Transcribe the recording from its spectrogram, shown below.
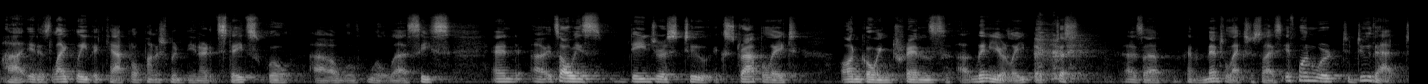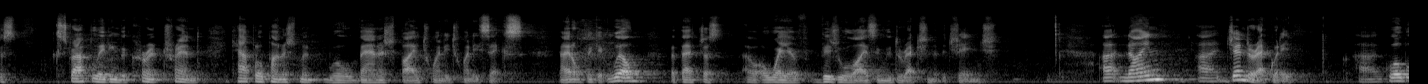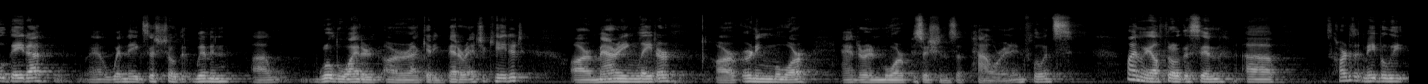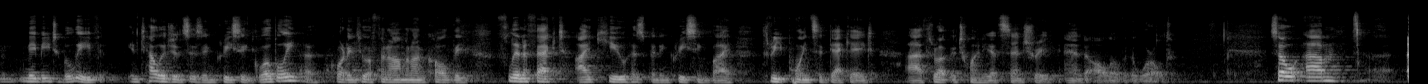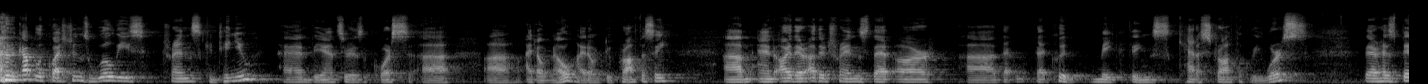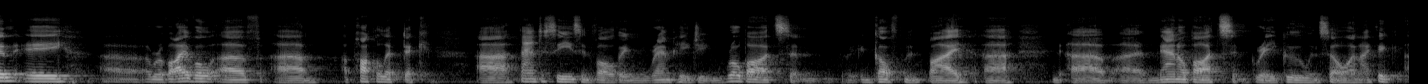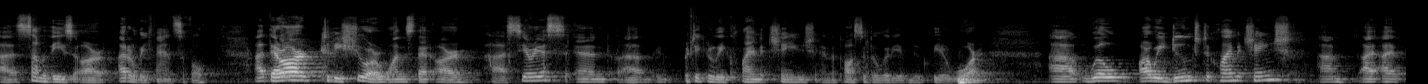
Uh, it is likely that capital punishment in the United States will, uh, will, will uh, cease. And uh, it's always dangerous to extrapolate ongoing trends uh, linearly, but just as a kind of mental exercise, if one were to do that, just extrapolating the current trend, capital punishment will vanish by 2026. Now, I don't think it will, but that's just a, a way of visualizing the direction of the change. Uh, nine, uh, gender equity. Uh, global data, uh, when they exist, show that women uh, worldwide are, are uh, getting better educated, are marrying later, are earning more, and are in more positions of power and influence. Finally, I'll throw this in. as hard as it may, believe, may be to believe, intelligence is increasing globally. According to a phenomenon called the Flynn effect, IQ has been increasing by three points a decade uh, throughout the 20th century and all over the world. So um, a couple of questions. Will these trends continue? And the answer is, of course, uh, uh, I don't know. I don't do prophecy. Um, and are there other trends that, are, uh, that, that could make things catastrophically worse? There has been a uh, a revival of um, apocalyptic uh, fantasies involving rampaging robots and engulfment by uh, uh, uh, nanobots and gray goo and so on. I think uh, some of these are utterly fanciful. there are, to be sure, ones that are serious, and particularly climate change and the possibility of nuclear war. will, are we doomed to climate change? Um, I, I,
